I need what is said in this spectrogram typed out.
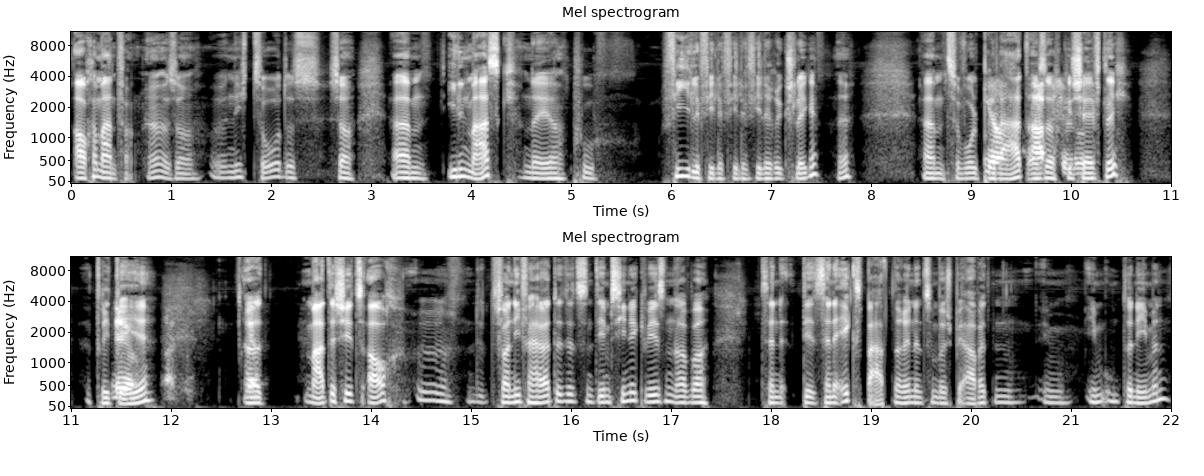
auch am Anfang. Ja, also äh, nicht so, dass. So, ähm, Elon Musk, naja, puh, viele, viele, viele, viele Rückschläge. Ne? Ähm, sowohl privat ja, als auch geschäftlich. Dritte ja, Ehe. Ja. Äh, Mateschitz auch, äh, zwar nie verheiratet jetzt in dem Sinne gewesen, aber seine, die, seine Ex-Partnerinnen zum Beispiel arbeiten im, im, Unternehmen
